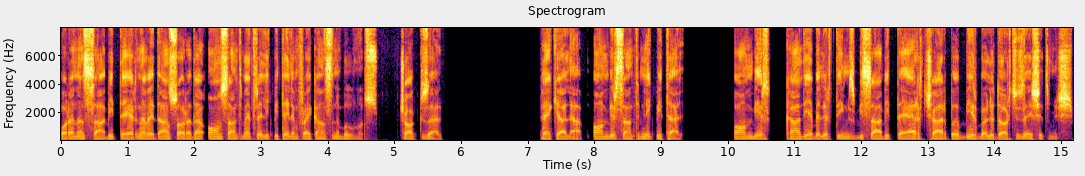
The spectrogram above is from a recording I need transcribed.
Oranın sabit değerine ve daha sonra da 10 santimetrelik bir telin frekansını bulunuz. Çok güzel. Pekala, 11 santimlik bir tel. 11, k diye belirttiğimiz bir sabit değer çarpı 1 bölü 400'e eşitmiş.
